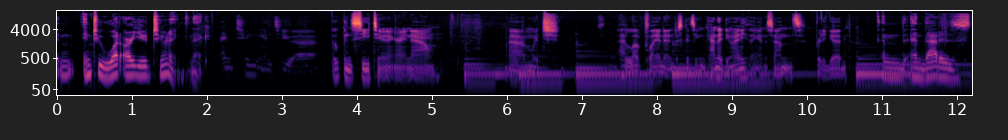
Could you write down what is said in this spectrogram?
In, into what are you tuning, Nick? I'm tuning into uh, open C tuning right now, um, which I love playing in just because you can kind of do anything and it sounds pretty good. And and that is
